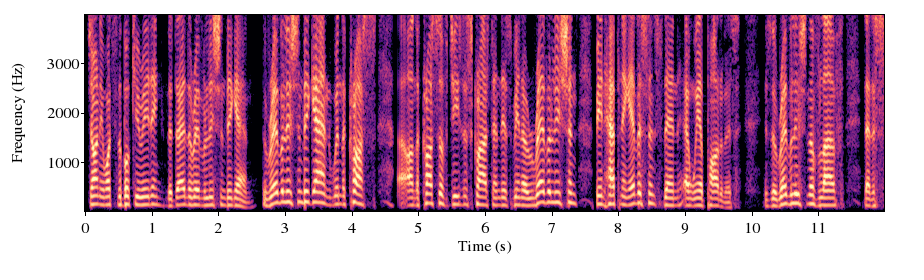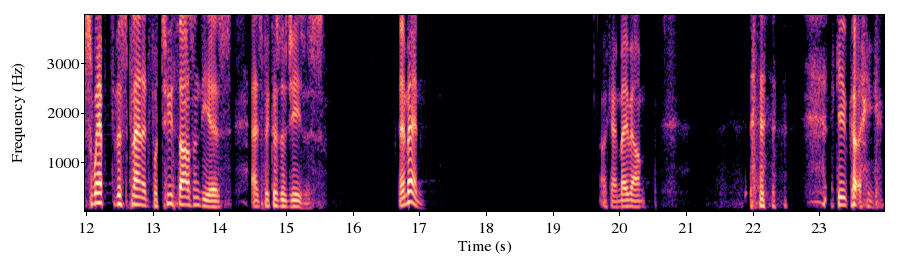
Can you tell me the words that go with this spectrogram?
Johnny, what's the book you're reading? The day the revolution began. The revolution began when the cross, uh, on the cross of Jesus Christ, and there's been a revolution been happening ever since then, and we're part of it. It's a revolution of love that has swept this planet for 2,000 years, and it's because of Jesus. Amen. Okay, maybe I'm. Keep going.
